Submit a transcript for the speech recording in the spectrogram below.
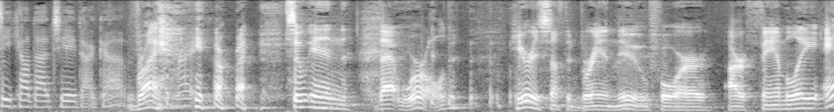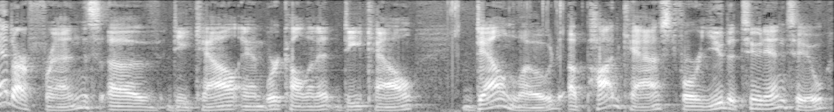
decal.ga.gov. Right. Right. right. So in that world, here is something brand new for our family and our friends of Decal, and we're calling it Decal Download, a podcast for you to tune into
